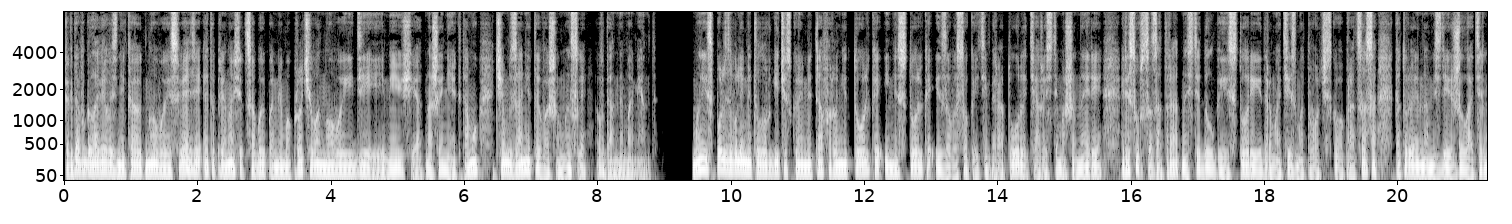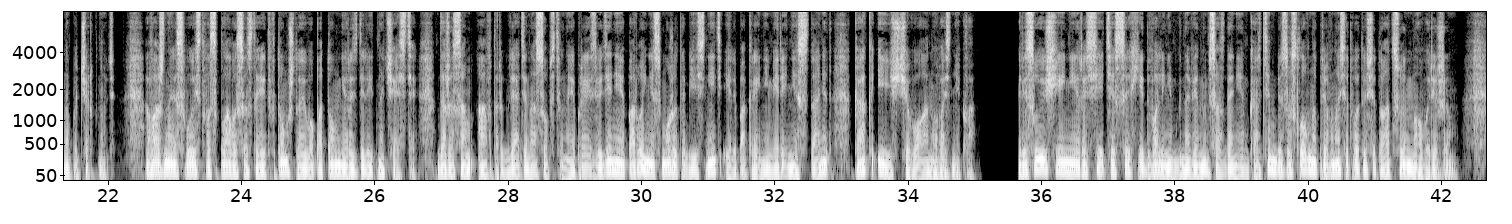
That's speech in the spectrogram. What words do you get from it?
Когда в голове возникают новые связи, это приносит с собой, помимо прочего, новые идеи, имеющие отношение к тому, чем заняты ваши мысли в данный момент. Мы использовали металлургическую метафору не только и не столько из-за высокой температуры, тяжести машинерии, ресурсозатратности, долгой истории и драматизма творческого процесса, которые нам здесь желательно подчеркнуть. Важное свойство сплава состоит в том, что его потом не разделить на части. Даже сам автор, глядя на собственное произведение, порой не сможет объяснить или, по крайней мере, не станет, как и из чего оно возникло. Рисующие нейросети с их едва ли не мгновенным созданием картин, безусловно, привносят в эту ситуацию новый режим.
